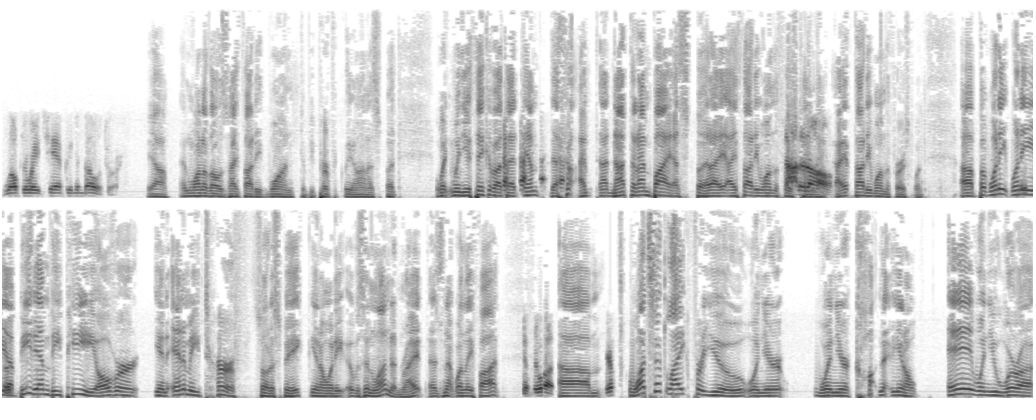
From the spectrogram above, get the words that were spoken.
welterweight champion in Bellator. Yeah, and one of those I thought he'd won, to be perfectly honest. But when when you think about that, M, that I'm, not that I'm biased, but I, I thought he won the first. Not at one. all. I thought he won the first one. Uh, but when he when he uh, beat MVP over in enemy turf, so to speak, you know, when he it was in London, right? Isn't that when they fought? Yes, it was. Um, Yep. What's it like for you when you're when you're caught, you know, a when you were a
